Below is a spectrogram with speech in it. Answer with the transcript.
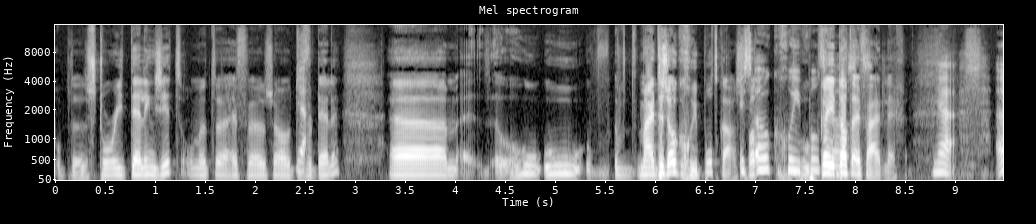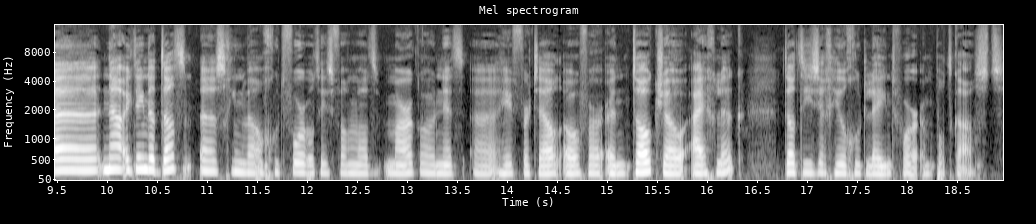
op de storytelling zit, om het eh, even zo te Ja. vertellen. Ehm, hoe, hoe, maar het is ook een goede podcast. Is Wat- ook een goede hoe- podcast. Kan je dat even uitleggen? Ja, nou, ik denk dat dat misschien wel een goed voorbeeld is van wat Marco net heeft verteld over een talkshow eigenlijk. Dat die zich heel goed leent voor een podcast.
